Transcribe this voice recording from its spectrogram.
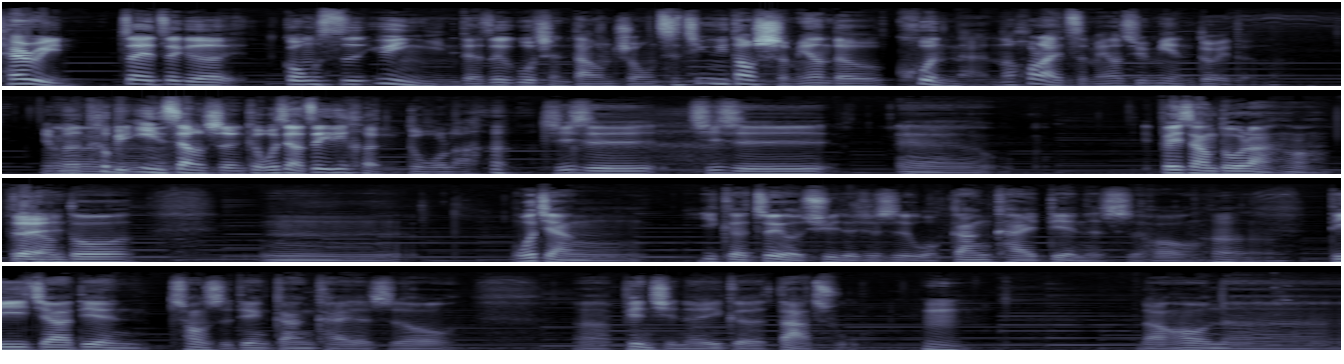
Terry 在这个公司运营的这个过程当中，曾经遇到什么样的困难？那后来怎么样去面对的呢？有没有特别印象深刻？我想这一定很多了。其实，其实呃，非常多了哈，非常多。嗯，我讲一个最有趣的，就是我刚开店的时候，嗯，第一家店创始店刚开的时候。呃，聘请了一个大厨，嗯，然后呢，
